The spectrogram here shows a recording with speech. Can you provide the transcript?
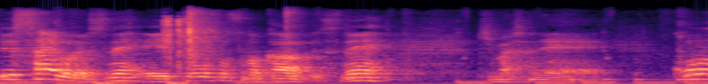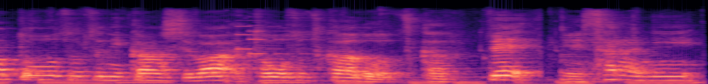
で最後ですね、え統率のカードですね。来ましたね。この統率に関しては統率カードを使って、えさらに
